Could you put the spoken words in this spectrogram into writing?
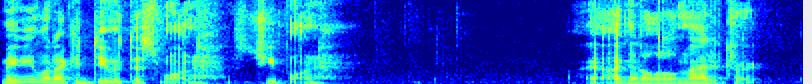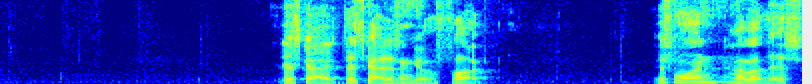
Maybe what I could do with this one, this cheap one. I, got a little magic trick. This guy, this guy doesn't give a fuck. This one, how about this?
